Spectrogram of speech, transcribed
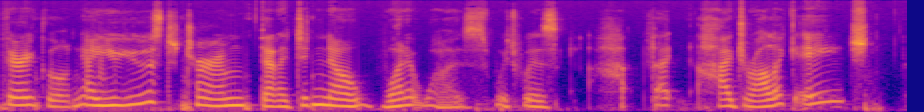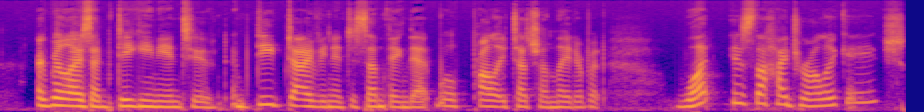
Very cool. Now, you used a term that I didn't know what it was, which was hydraulic age. I realize I'm digging into, I'm deep diving into something that we'll probably touch on later, but what is the hydraulic age?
